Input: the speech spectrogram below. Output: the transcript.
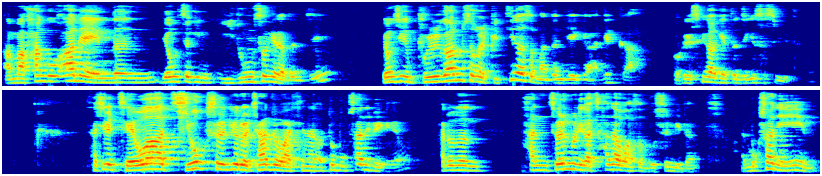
아마 한국 안에 있는 영적인 이중성이라든지 영적인 불감성을 빗대어서 만든 얘기가 아닐까 뭐 그렇게 생각했던 적이 있었습니다. 사실 죄와 지옥 설교를 자주 하시는 어떤 목사님에게요. 하루는 한 젊은이가 찾아와서 묻습니다. 목사님,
